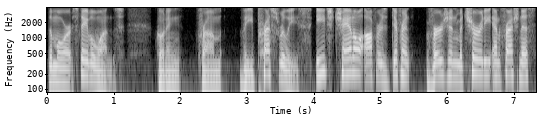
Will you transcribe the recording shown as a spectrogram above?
the more stable ones. Quoting from the press release, each channel offers different version maturity and freshness,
